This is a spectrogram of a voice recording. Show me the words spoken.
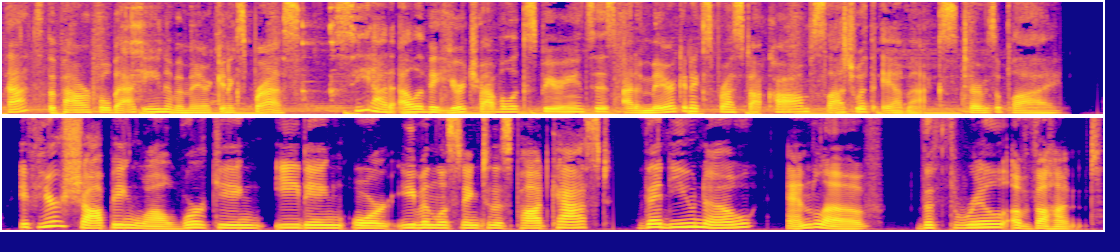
That's the powerful backing of American Express. See how to elevate your travel experiences at americanexpress.com slash with Amex. Terms apply. If you're shopping while working, eating, or even listening to this podcast, then you know and love the thrill of the hunt.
